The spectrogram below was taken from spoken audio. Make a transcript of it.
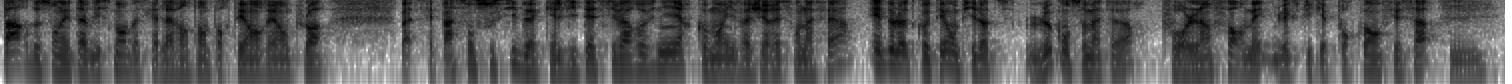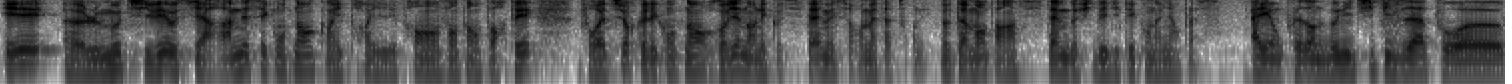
part de son établissement parce qu'il y a de la vente emportée en réemploi, bah, c'est pas son souci de à quelle vitesse il va revenir, comment il va gérer son affaire. Et de l'autre côté, on pilote le consommateur pour l'informer, lui expliquer pourquoi on fait ça, mhm. et euh, le motiver aussi à ramener ses contenants quand il, prend, il les prend en vente à emporter, pour être sûr que les contenants reviennent dans l'écosystème et se remettent à tourner, notamment par un système de fidélité qu'on a mis en place. Allez, on présente Bonici Pizza pour, euh,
